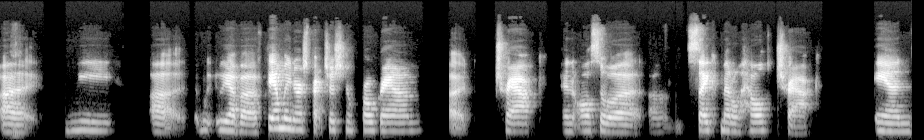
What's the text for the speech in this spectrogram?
Uh, we, uh, we have a family nurse practitioner program, track, and also a um, psych mental health track, and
